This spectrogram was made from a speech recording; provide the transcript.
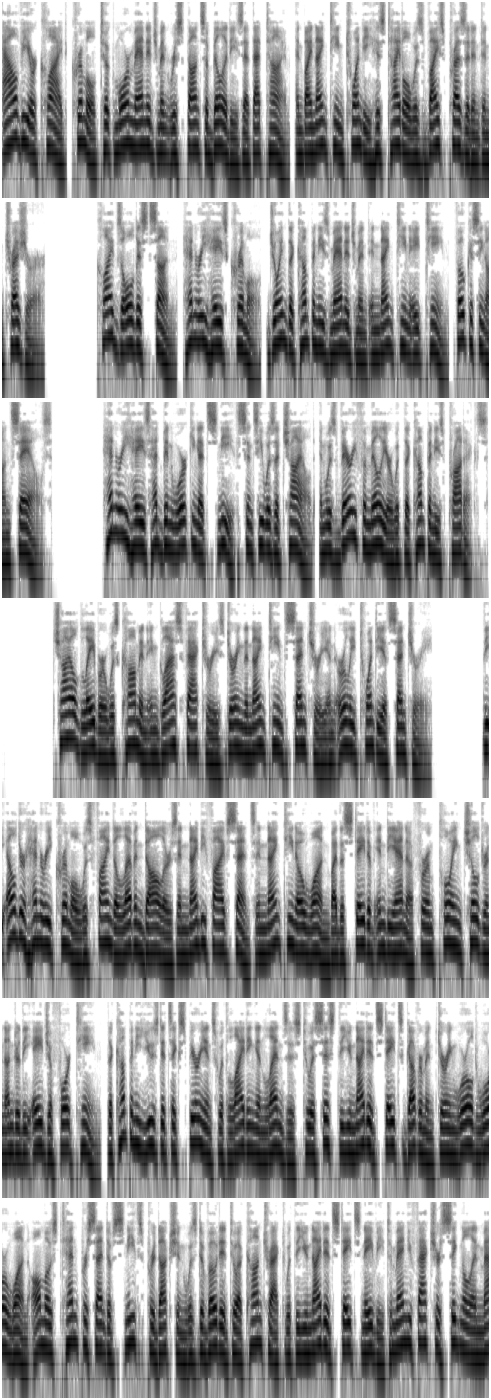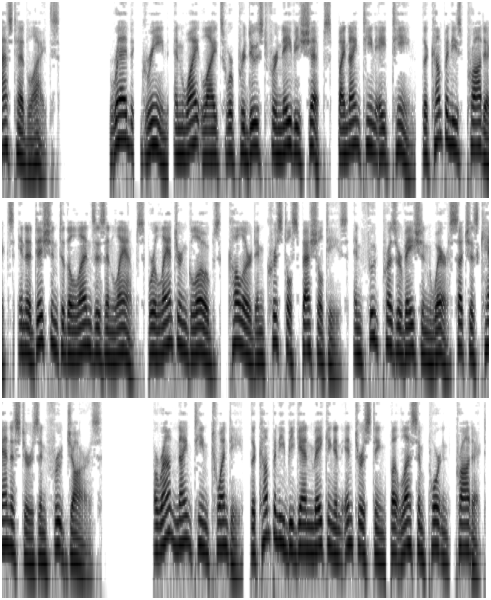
Alvy or Clyde Krimmel took more management responsibilities at that time, and by 1920 his title was vice president and treasurer. Clyde's oldest son, Henry Hayes Krimmel, joined the company's management in 1918, focusing on sales. Henry Hayes had been working at Sneath since he was a child, and was very familiar with the company's products. Child labor was common in glass factories during the 19th century and early 20th century. The elder Henry Krimmel was fined $11.95 in 1901 by the state of Indiana for employing children under the age of 14. The company used its experience with lighting and lenses to assist the United States government during World War I. Almost 10% of Sneath's production was devoted to a contract with the United States Navy to manufacture signal and masthead lights. Red, green, and white lights were produced for Navy ships. By 1918, the company's products in addition to the lenses and lamps were lantern globes, colored and crystal specialties, and food preservation ware such as canisters and fruit jars. Around 1920, the company began making an interesting but less important product,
